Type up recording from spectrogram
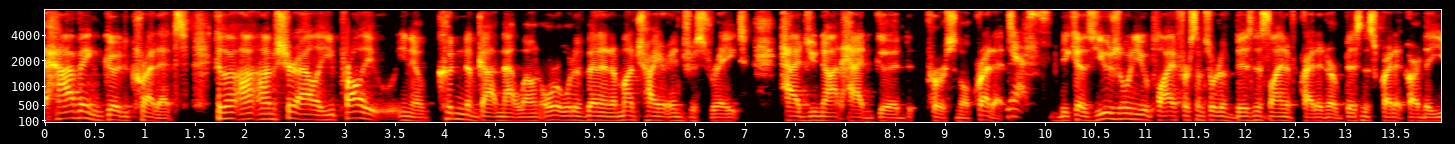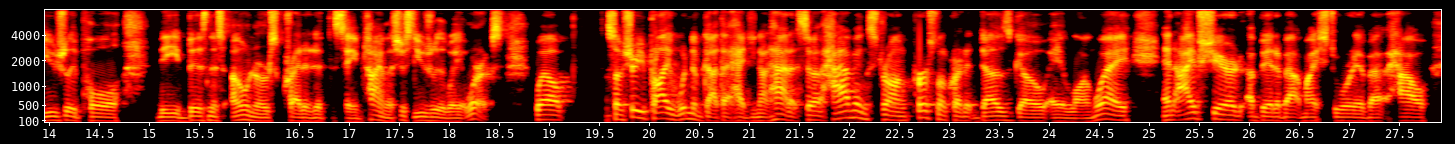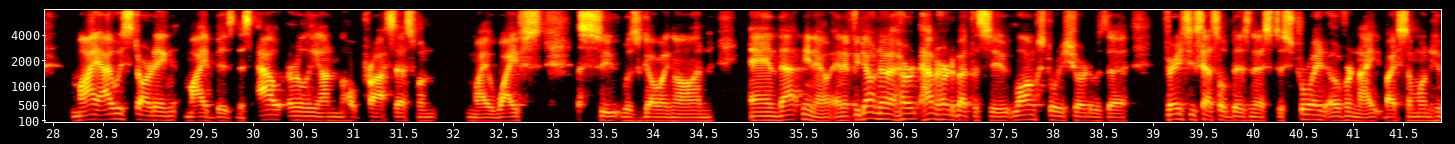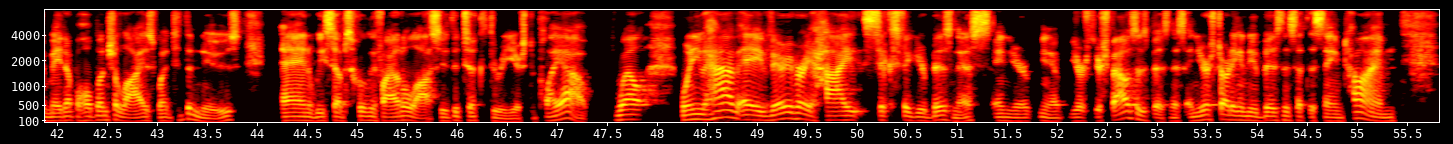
having good credit because i'm sure ali you probably you know couldn't have gotten that loan or it would have been at a much higher interest rate had you not had good personal credit. Yes. Because usually when you apply for some sort of business line of credit or business credit card they usually pull the business owner's credit at the same time. That's just usually the way it works. Well so I'm sure you probably wouldn't have got that had you not had it. So having strong personal credit does go a long way. And I've shared a bit about my story about how my I was starting my business out early on in the whole process when my wife's suit was going on and that you know and if you don't know heard, haven't heard about the suit long story short it was a very successful business destroyed overnight by someone who made up a whole bunch of lies went to the news and we subsequently filed a lawsuit that took three years to play out Well, when you have a very, very high six figure business and your, you know, your, your spouse's business and you're starting a new business at the same time,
